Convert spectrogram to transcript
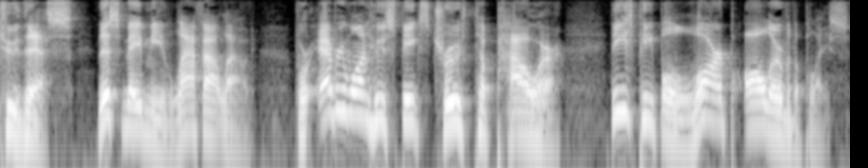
to this. This made me laugh out loud. For everyone who speaks truth to power, these people LARP all over the place.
